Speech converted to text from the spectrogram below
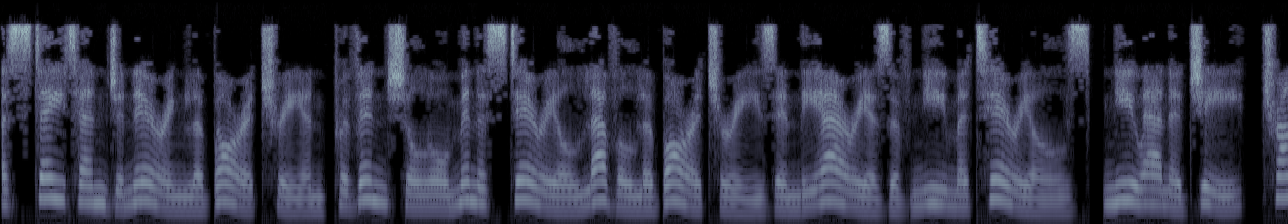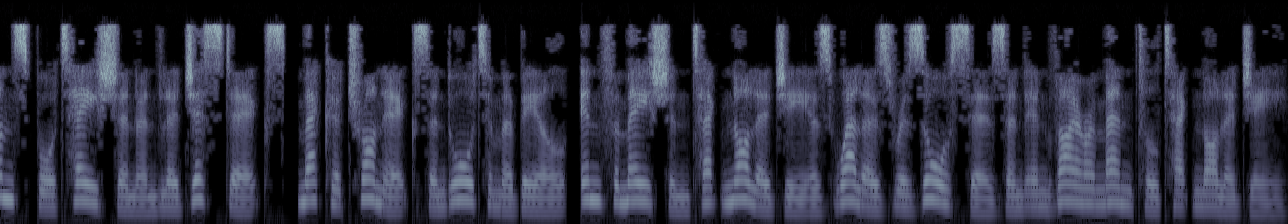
a state engineering laboratory and provincial or ministerial level laboratories in the areas of new materials, new energy, transportation and logistics, mechatronics and automobile, information technology as well as resources and environmental technology.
